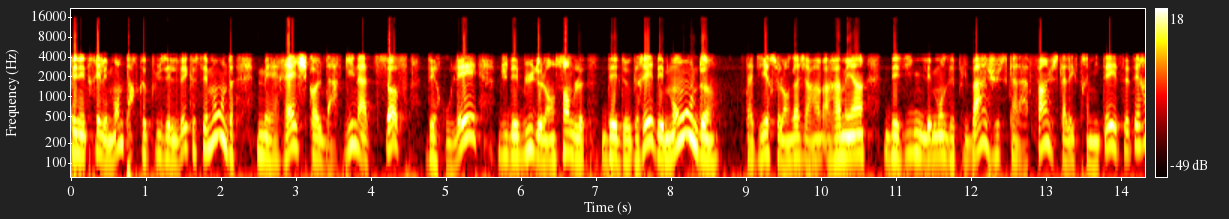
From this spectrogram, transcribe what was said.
pénétrer les mondes parce que plus élevée que ces mondes. Mais Resh Koldargin Sof déroulé du début de l'ensemble des degrés des mondes c'est-à-dire ce langage araméen désigne les mondes les plus bas jusqu'à la fin, jusqu'à l'extrémité, etc.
